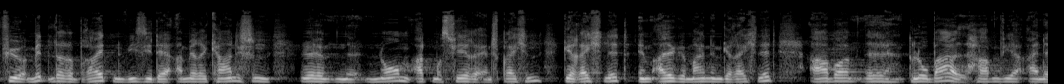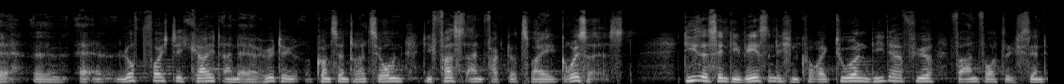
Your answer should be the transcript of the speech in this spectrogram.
für mittlere Breiten, wie sie der amerikanischen äh, Normatmosphäre entsprechen, gerechnet, im Allgemeinen gerechnet. Aber äh, global haben wir eine äh, äh, Luftfeuchtigkeit, eine erhöhte Konzentration, die fast ein Faktor 2 größer ist. Diese sind die wesentlichen Korrekturen, die dafür verantwortlich sind,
